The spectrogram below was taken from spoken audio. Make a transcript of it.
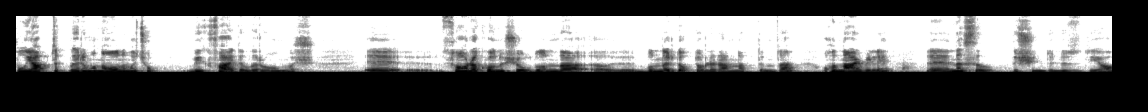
bu yaptıklarımın oğluma çok büyük faydaları olmuş. E, sonra konuşulduğunda e, bunları doktorlara anlattığımda onlar bile e, nasıl düşündünüz diyor.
